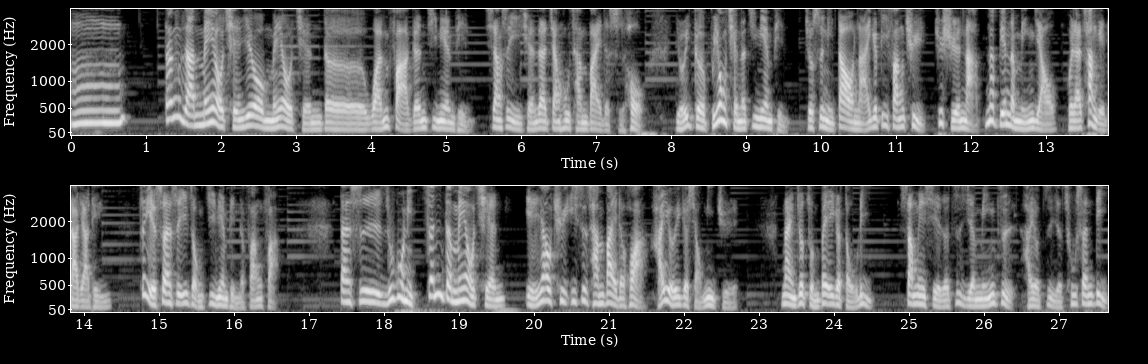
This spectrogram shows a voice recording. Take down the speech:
嗯，当然没有钱也有没有钱的玩法跟纪念品，像是以前在江户参拜的时候，有一个不用钱的纪念品，就是你到哪一个地方去，去学哪那边的民谣，回来唱给大家听，这也算是一种纪念品的方法。但是如果你真的没有钱，也要去一式参拜的话，还有一个小秘诀，那你就准备一个斗笠，上面写着自己的名字，还有自己的出生地。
